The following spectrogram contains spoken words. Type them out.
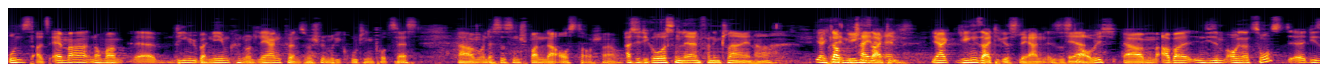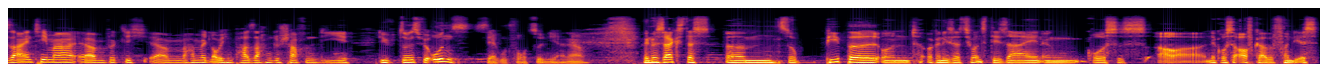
uns als Emma nochmal äh, Dinge übernehmen können und lernen können, zum Beispiel im Recruiting-Prozess. Ähm, und das ist ein spannender Austausch. Ja. Also die Großen lernen von den Kleinen, ha? Ja, ich glaube gegenseitig, ja, gegenseitiges Lernen ist es, ja. glaube ich. Ähm, aber in diesem Organisationsdesign-Thema ähm, wirklich ähm, haben wir, glaube ich, ein paar Sachen geschaffen, die, die zumindest für uns sehr gut funktionieren. Ja. Wenn du sagst, dass ähm, so People und Organisationsdesign ein großes, äh, eine große Aufgabe von dir ist,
